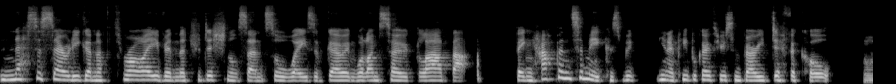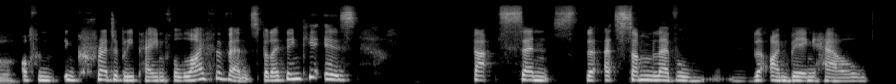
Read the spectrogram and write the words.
necessarily going to thrive in the traditional sense or ways of going, well, I'm so glad that thing happened to me because we, you know, people go through some very difficult, mm. often incredibly painful life events. But I think it is that sense that at some level that I'm being held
